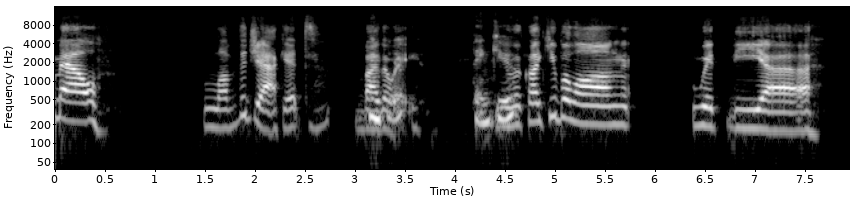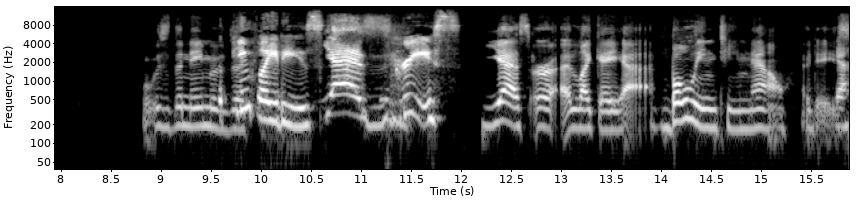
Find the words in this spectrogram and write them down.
Mel. Love the jacket, by the Mhm. way. Thank You You look like you belong with the uh what was the name of the, Pink ladies. Yes. Grease. Yes, or uh, like a uh, bowling team nowadays. Yeah.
